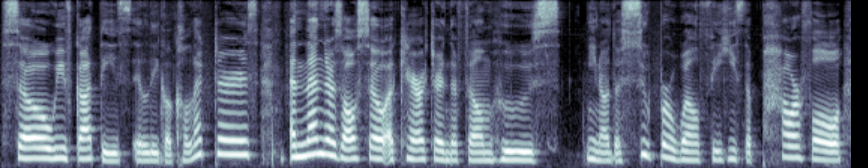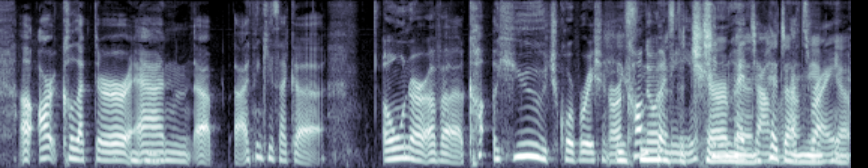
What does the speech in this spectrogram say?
So we've got these illegal collectors, and then there's also a character in the film who's you know the super wealthy. He's the powerful uh, art collector, mm-hmm. and uh, I think he's like a owner of a, co- a huge corporation or he's a company. Known as the chairman. Jin He-jang, that's right.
